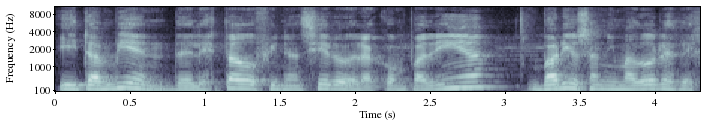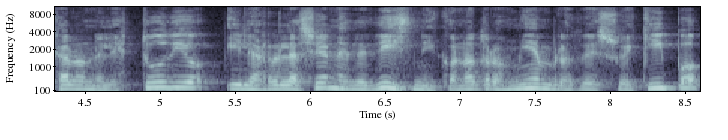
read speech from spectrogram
y también del estado financiero de la compañía, varios animadores dejaron el estudio y las relaciones de Disney con otros miembros de su equipo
